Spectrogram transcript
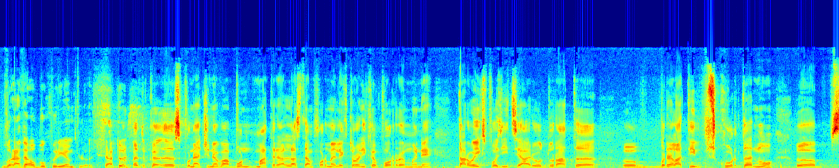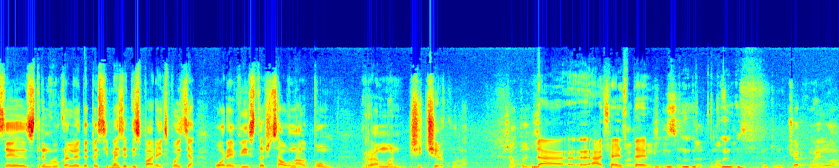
vor avea o bucurie în plus. Și atunci... Pentru că uh, spunea cineva, bun, materialele astea în formă electronică vor rămâne, dar o expoziție are o durată uh, relativ scurtă, nu? Uh, se strâng lucrările de pe simeze, dispare expoziția. O revistă sau un album rămân și circulă. Și atunci da, așa este. Sunt uh, cunoscuți într-un cerc mai larg.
